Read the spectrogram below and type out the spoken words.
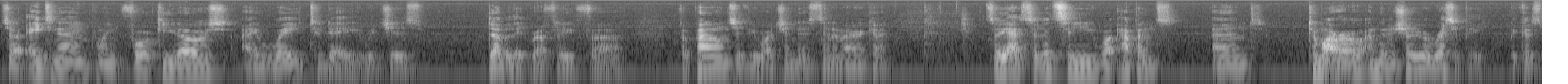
So 89.4 kilos I weigh today, which is double it roughly for, for pounds if you're watching this in America. So yeah, so let's see what happens. And tomorrow I'm going to show you a recipe because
